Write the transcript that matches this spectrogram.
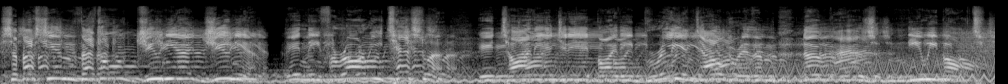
Sebastian Vettel Jr. Jr. in the Ferrari Tesla, entirely engineered by the brilliant algorithm known as NeweyBot.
